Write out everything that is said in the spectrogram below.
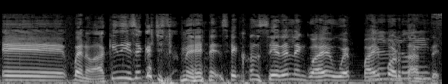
Eh, bueno, aquí dice que HTML se considera el lenguaje web más no importante, es,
